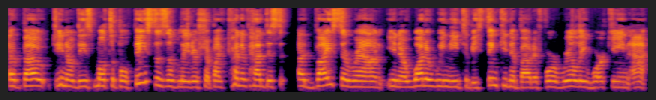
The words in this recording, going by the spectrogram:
about, you know, these multiple faces of leadership, I kind of had this advice around, you know, what do we need to be thinking about if we're really working at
